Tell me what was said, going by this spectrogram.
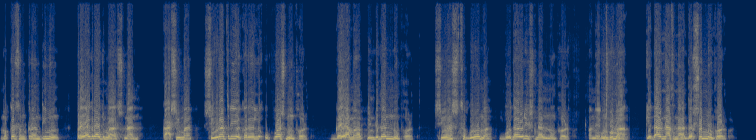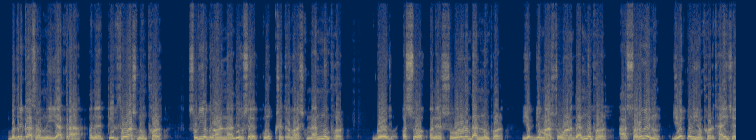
મકર સંક્રાંતિનું પ્રયાગરાજમાં સ્નાન, કાશીમાં શિવરાત્રીએ કરેલ ઉપવાસનું ફળ, ગયામાં પિંડદાનનું ફળ, સિંહસ્થ ગુરુમાં ગોદાવરી સ્નાનનું ફળ અને કુંભમાં કેદારનાથના દર્શનનું ફળ, બદ્રિકાશ્રમની યાત્રા અને તીર્થવાસનું ફળ સૂર્યગ્રહણના દિવસે કુરુક્ષેત્રમાં સ્નાનનું ફળ, ગજ, અશ્વ અને સુવર્ણદાનનું ફળ, યજ્ઞમાં સુવર્ણદાનનું ફળ, આ સર્વેનું જે પુણ્ય ફળ થાય છે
